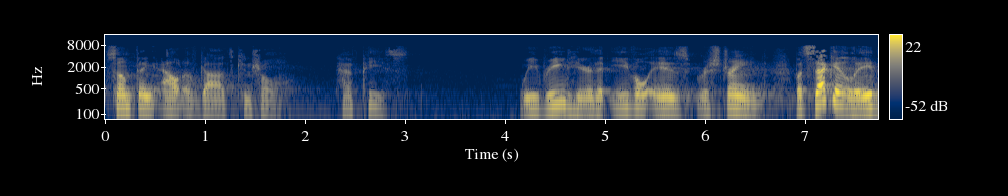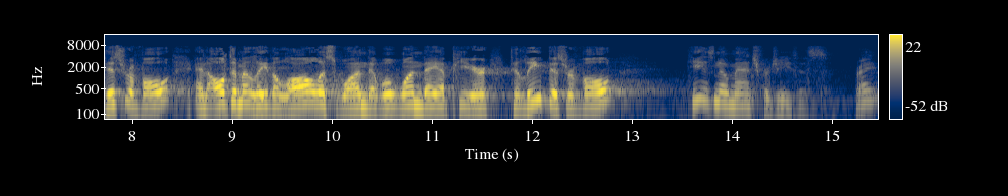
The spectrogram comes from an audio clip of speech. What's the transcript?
something out of God's control. Have peace. We read here that evil is restrained. But secondly, this revolt and ultimately the lawless one that will one day appear to lead this revolt, he is no match for Jesus, right?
